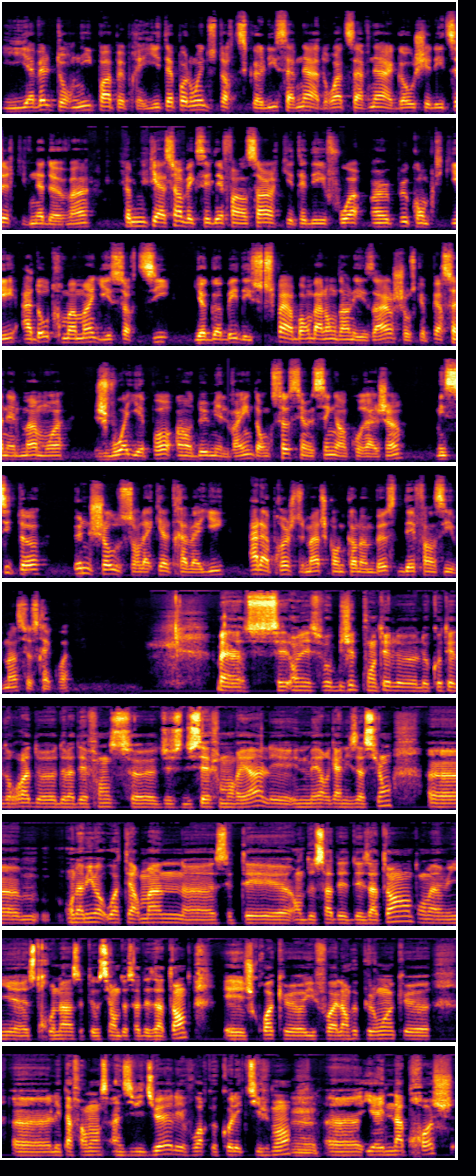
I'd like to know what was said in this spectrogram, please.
il y avait le tournis pas à peu près. Il était pas loin du torticolis. Ça venait à droite, ça venait à gauche. Il y a des tirs qui venaient devant. Communication avec ses défenseurs qui étaient des fois un peu compliquées. À d'autres moments, il est sorti il a gobé des super bons ballons dans les airs, chose que personnellement, moi, je ne voyais pas en 2020. Donc ça, c'est un signe encourageant. Mais si tu as une chose sur laquelle travailler à l'approche du match contre Columbus, défensivement, ce serait quoi? Ben, on est obligé de pointer le, côté droit de, la défense euh, du, CF Montréal et une meilleure organisation. Euh, on a mis Waterman, euh, c'était en deçà des, attentes. On a mis Strona, c'était aussi en deçà des attentes. Et je crois qu'il faut aller un peu plus loin que les performances individuelles et voir que collectivement, mmh. il y a une approche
